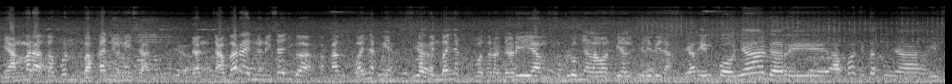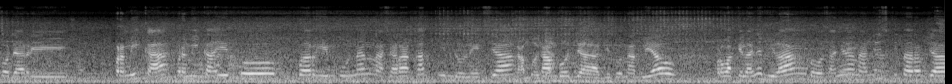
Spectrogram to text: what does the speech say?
Myanmar ataupun bahkan Indonesia Iya. dan kabar Indonesia juga akan banyak nih ya Iya. makin banyak supporter dari yang sebelumnya lawan Fil- Filipina Ya infonya dari apa kita punya info dari Permika. Permika itu Perhimpunan Masyarakat Indonesia Kamboja. Kamboja, gitu. Nah, beliau perwakilannya bilang bahwasanya nanti sekitar jam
